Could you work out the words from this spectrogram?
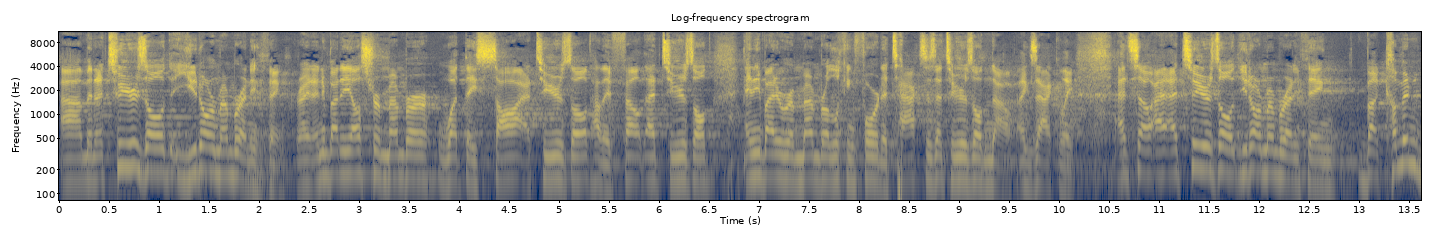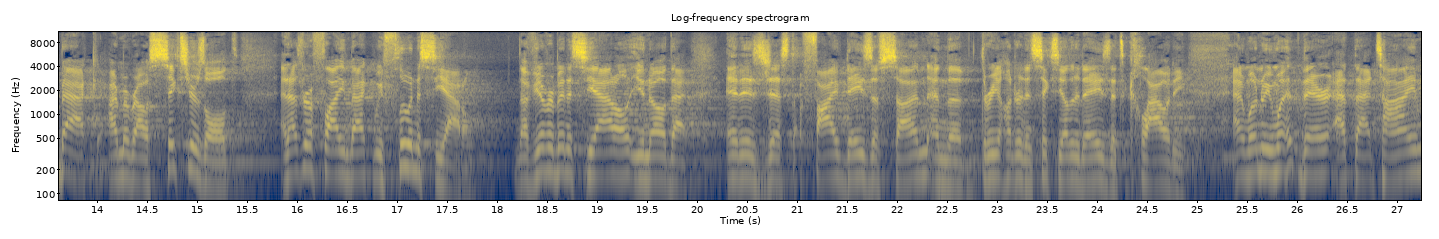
Um, and at two years old, you don't remember anything, right? Anybody else remember what they saw at two years old, how they felt at two years old? Anybody remember looking forward to taxes at two years old? No, exactly. And so at, at two years old, you don't remember anything. But coming back, I remember I was six years old. And as we were flying back, we flew into Seattle. Now, if you've ever been to Seattle, you know that it is just five days of sun, and the 360 other days it's cloudy. And when we went there at that time,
